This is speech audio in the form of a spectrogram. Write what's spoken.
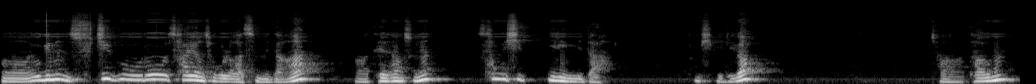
어, 여기는 수직으로 4연속 올라갔습니다. 어, 대상수는 31입니다. 31이요. 자, 다음은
